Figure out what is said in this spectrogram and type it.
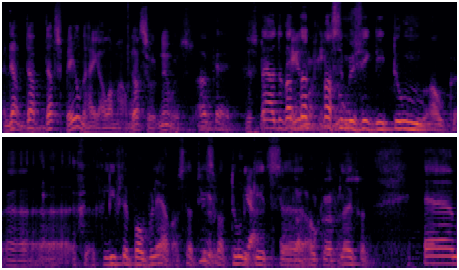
En dat, dat, dat speelde hij allemaal, dat soort nummers. Oké. Dus Nou, dat- dat, was de muziek die toen ook eh, ge- geliefd en populair was. Dat is wat toen de Ja, kids ja, eh, ook ook leuk vonden. Ehm,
